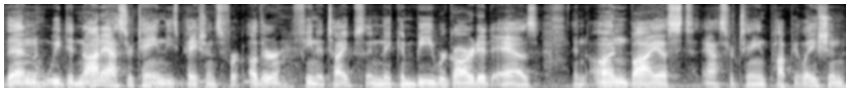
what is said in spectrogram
then we did not ascertain these patients for other phenotypes, and they can be regarded as an unbiased ascertained population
